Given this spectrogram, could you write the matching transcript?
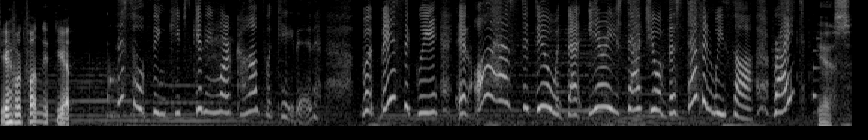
You haven't found it yet. This whole thing keeps getting more complicated. But basically, it all has to do with that eerie statue of the Seven we saw, right? Yes.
